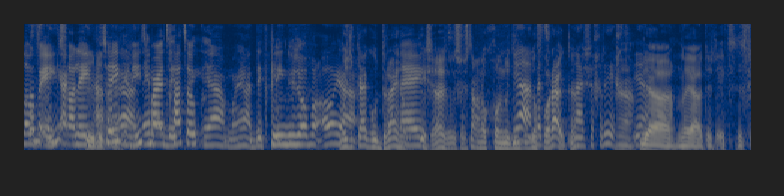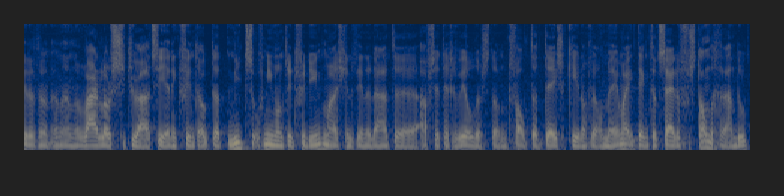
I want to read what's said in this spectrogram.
wel over eens. Alleen zeker Ja, niet. nee, maar het gaat ook... Ja, maar ja, dit klinkt nu zo van, oh ja. Moet je kijken hoe dreigend Nee. het is. Hè? Ze staan ook gewoon met die Ja, dingen met- vooruit. Hè? naar ze gericht. Ja. Ja. Ja, nou ja, het is, ik, ik vind het een, een, een waardeloze situatie. En ik vind ook dat niets of niemand dit verdient. Maar als je het inderdaad eh, afzet tegen Wilders... dan valt dat deze keer nog wel mee. Maar ik denk dat zij er verstandiger aan doet...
